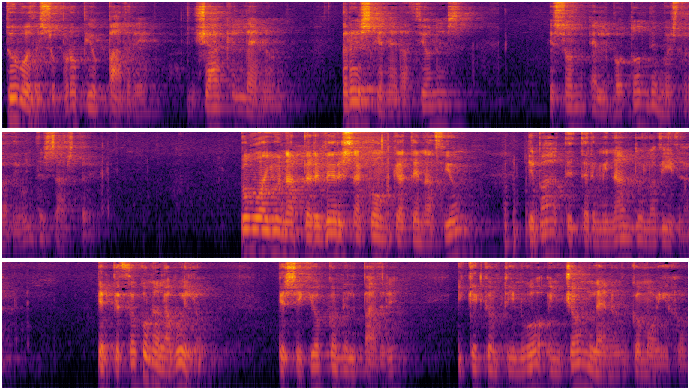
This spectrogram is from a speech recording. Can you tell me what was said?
tuvo de su propio padre, Jack Lennon, tres generaciones que son el botón de muestra de un desastre. Cómo hay una perversa concatenación que va determinando la vida. Empezó con el abuelo, que siguió con el padre, y que continuó en John Lennon como hijo.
